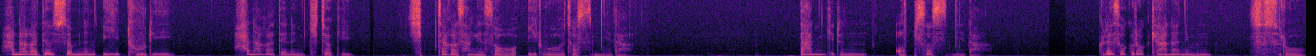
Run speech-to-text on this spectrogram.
하나가 될 수 없는 이 둘이 하나가 되는 기적이 십자가 상에서 이루어졌습니다. 딴 길은 없었습니다. 그래서 그렇게 하나님은 스스로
